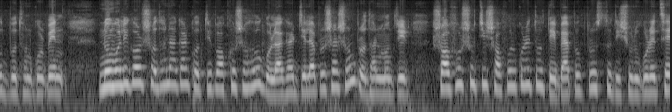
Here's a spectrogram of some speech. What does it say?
উদ্বোধন করবেন। নুমলিগড় শোধনাগার কর্তৃপক্ষ সহ গোলাঘাট জেলা প্রশাসন প্রধানমন্ত্রীর সফরসূচি সফল করে তুলতে ব্যাপক প্রস্তুতি শুরু করেছে।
